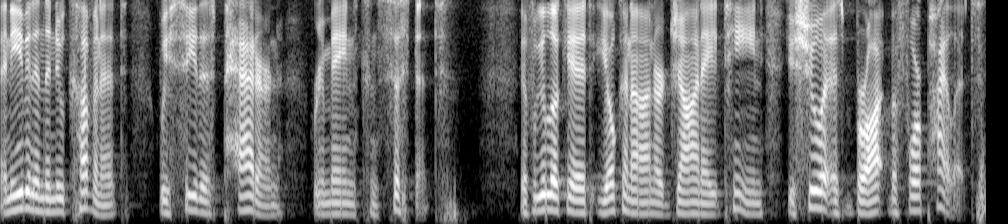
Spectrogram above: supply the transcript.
And even in the new covenant, we see this pattern remain consistent. If we look at Yochanan or John 18, Yeshua is brought before Pilate.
